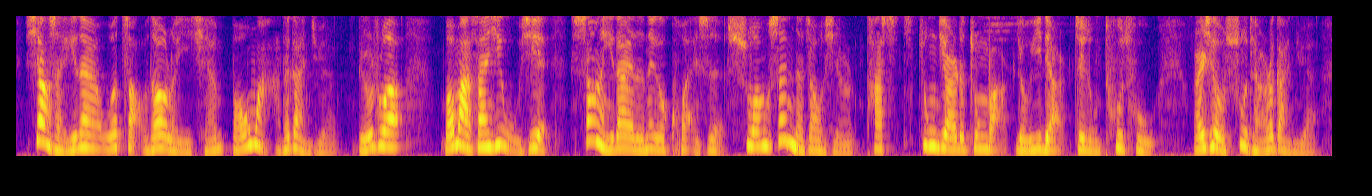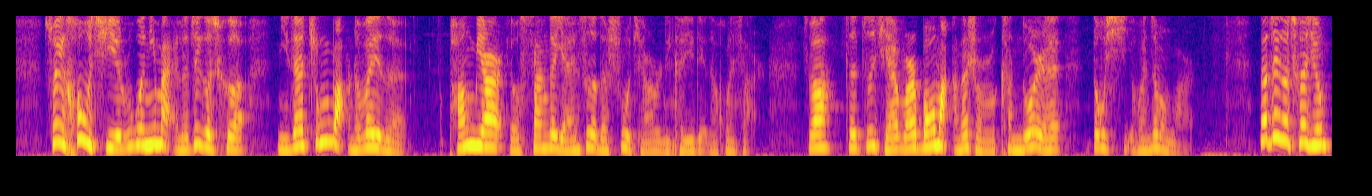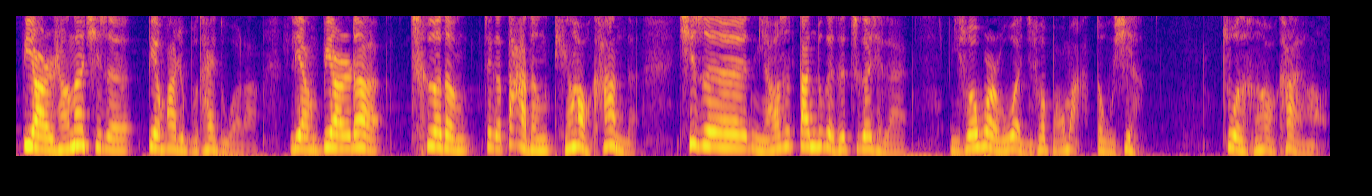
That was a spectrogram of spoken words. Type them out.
像谁呢？我找到了以前宝马的感觉，比如说宝马三系、五系上一代的那个款式双肾的造型，它中间的中网有一点这种突出，而且有竖条的感觉。所以后期如果你买了这个车，你在中网的位置旁边有三个颜色的竖条，你可以给它换色儿。是吧？这之前玩宝马的时候，很多人都喜欢这么玩。那这个车型边上呢，其实变化就不太多了。两边的车灯，这个大灯挺好看的。其实你要是单独给它遮起来，你说沃尔沃，你说宝马都像，做的很好看啊。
